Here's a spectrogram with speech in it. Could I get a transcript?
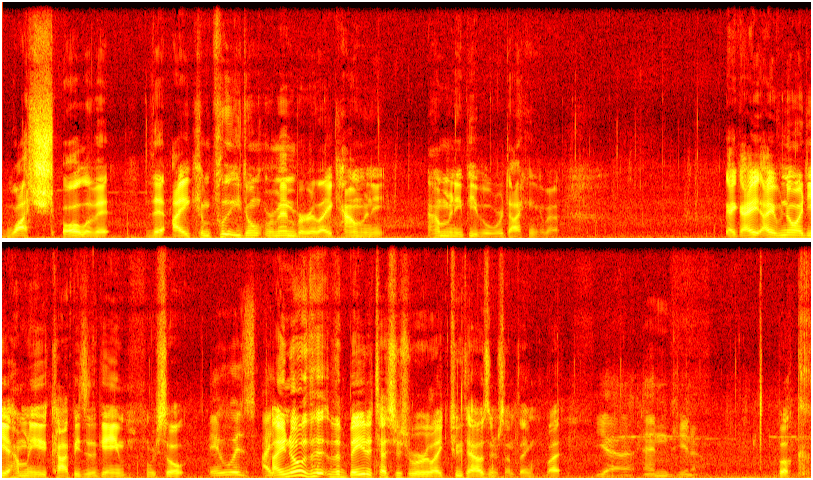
watched all of it that I completely don't remember like how many how many people we're talking about. Like I, I have no idea how many copies of the game were sold. It was I, I know that the beta testers were like 2,000 or something, but yeah, and you know. book.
